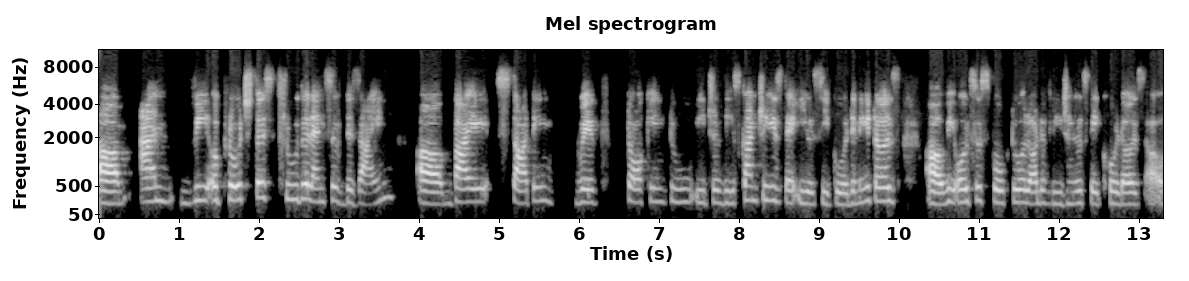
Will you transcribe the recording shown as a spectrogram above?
Um, and we approached this through the lens of design uh, by starting with talking to each of these countries, their EOC coordinators. Uh, we also spoke to a lot of regional stakeholders uh,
